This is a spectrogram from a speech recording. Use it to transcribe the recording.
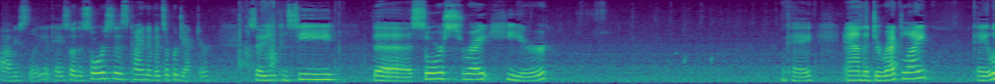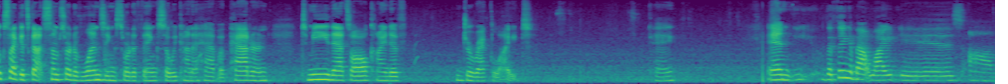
obviously. Okay, so the source is kind of it's a projector. So you can see the source right here. Okay, and the direct light. Okay, it looks like it's got some sort of lensing sort of thing, so we kind of have a pattern. To me, that's all kind of direct light. Okay. And the thing about light is, um,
